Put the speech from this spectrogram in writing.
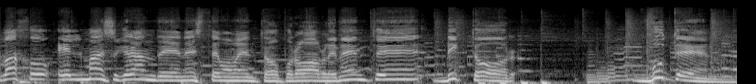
Bajo el más grande en este momento, probablemente Víctor Buten.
